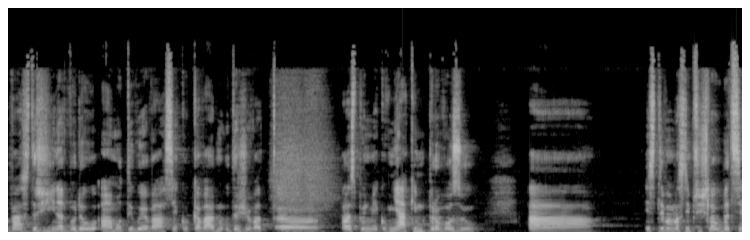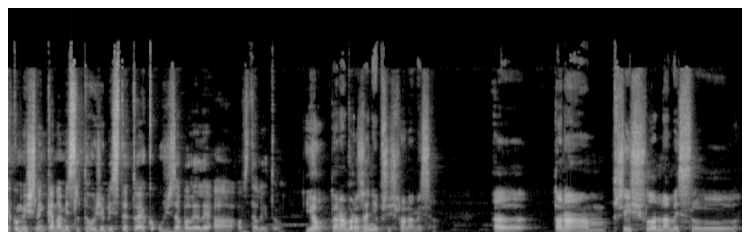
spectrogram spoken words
vás drží nad vodou a motivuje vás jako kavárnu udržovat uh, alespoň jako v nějakém provozu. A jestli vám vlastně přišla vůbec jako myšlenka na mysl toho, že byste to jako už zabalili a, a vzdali to? Jo, to nám rozhodně přišlo na mysl. Uh, to nám přišlo na mysl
